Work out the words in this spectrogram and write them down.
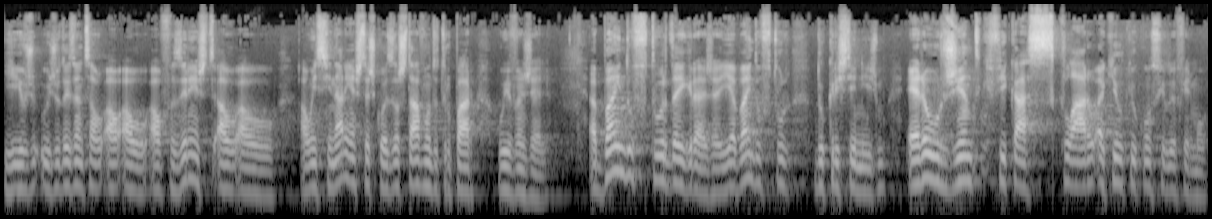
E os, os judaizantes, ao, ao, ao fazerem este, ao, ao, ao ensinarem estas coisas, eles estavam a deturpar o Evangelho a bem do futuro da Igreja e a bem do futuro do cristianismo, era urgente que ficasse claro aquilo que o Concílio afirmou.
